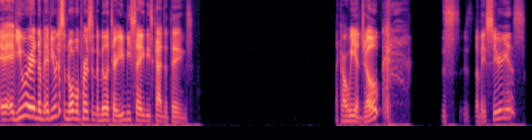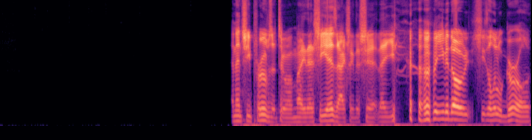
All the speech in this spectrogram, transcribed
if you were in the, if you were just a normal person in the military, you'd be saying these kinds of things. Like, are we a joke? This, are they serious? And then she proves it to him, like that she is actually the shit. That you, even though she's a little girl.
